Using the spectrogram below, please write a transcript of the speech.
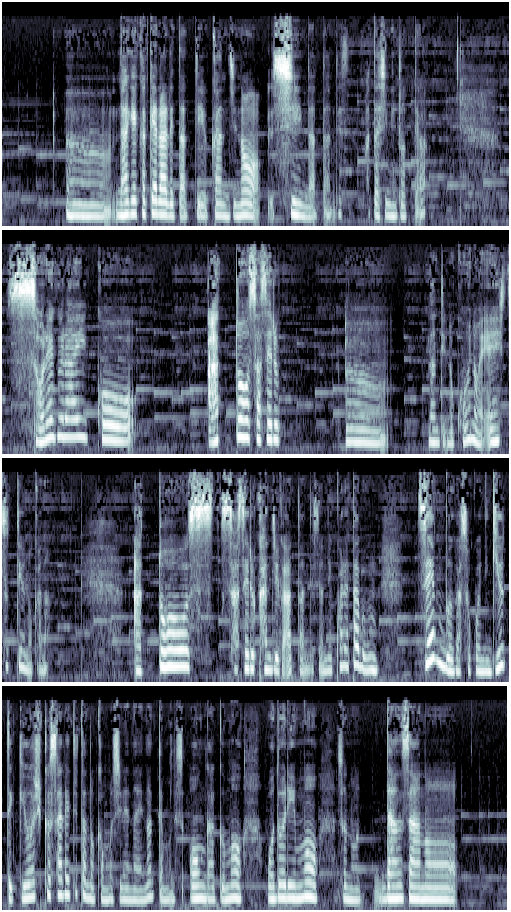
うん投げかけられたっていう感じのシーンだったんです。私にとっては。それぐらいこう圧倒させるうんなんていうのこういうのは演出っていうのかな。圧倒させる感じがあったんですよね。これ多分全部がそこにギュッて凝縮されてたのかもしれないなって思うんです。音楽も踊りもそのダンサーの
